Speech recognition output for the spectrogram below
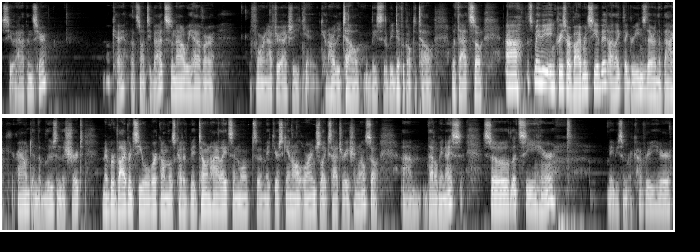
See what happens here. Okay, that's not too bad. So now we have our before and after. Actually, you can can hardly tell. At least it'll be difficult to tell with that. So uh, let's maybe increase our vibrancy a bit. I like the greens there in the background and the blues in the shirt. Remember, vibrancy will work on those kind of mid-tone highlights and won't uh, make your skin all orange like saturation will. So um, that'll be nice. So let's see here. Maybe some recovery here.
